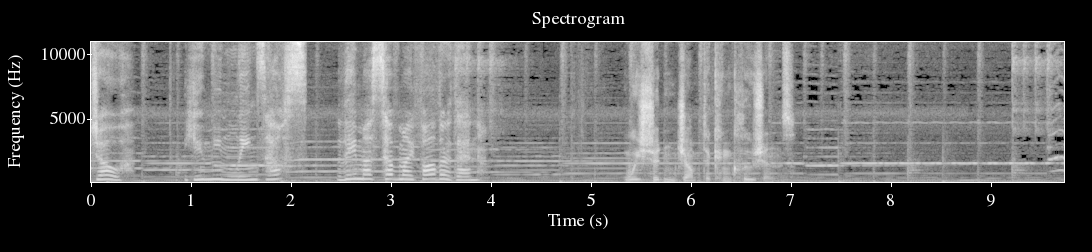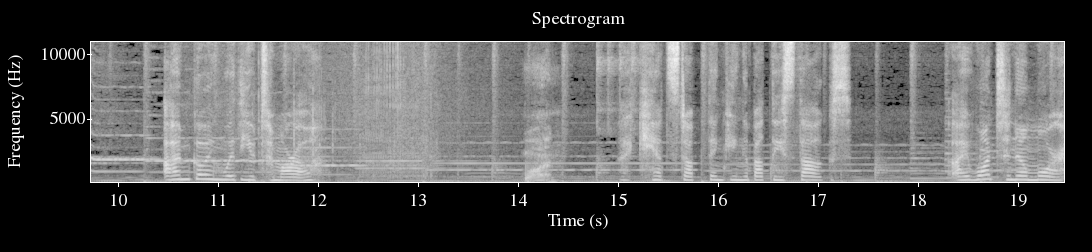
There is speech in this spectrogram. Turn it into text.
Joe, you mean Ling's house? They must have my father then. We shouldn't jump to conclusions. I'm going with you tomorrow. What? I can't stop thinking about these thugs. I want to know more.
